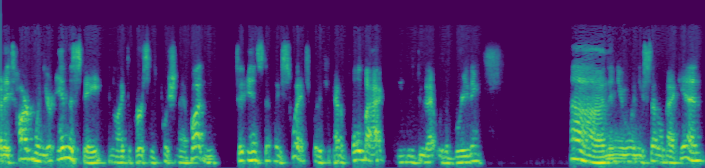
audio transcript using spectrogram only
But it's hard when you're in the state and like the person's pushing that button to instantly switch. But if you kind of pull back and you do that with a breathing, ah, and then you when you settle back in,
